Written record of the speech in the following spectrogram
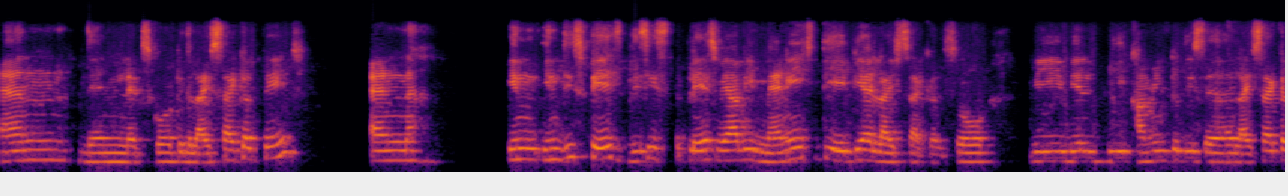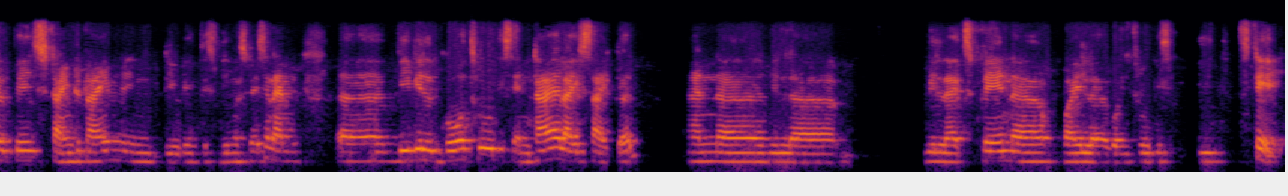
and then let's go to the lifecycle page. And in in this page this is the place where we manage the api lifecycle so we will be coming to this uh, lifecycle page time to time in during this demonstration and uh, we will go through this entire lifecycle and uh, we'll uh, will explain uh, while uh, going through this state.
